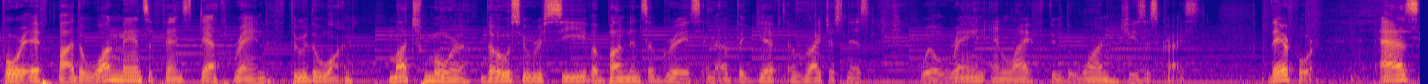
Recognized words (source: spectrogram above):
For if by the one man's offense death reigned through the one, much more those who receive abundance of grace and of the gift of righteousness will reign in life through the one Jesus Christ. Therefore, as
